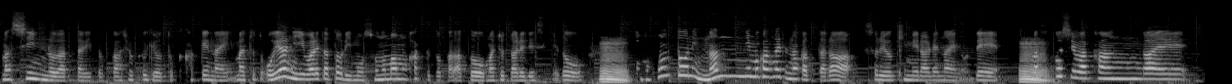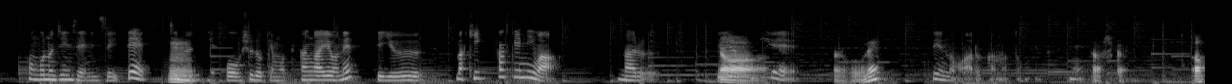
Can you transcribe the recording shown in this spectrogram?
まあ、進路だったりとか職業とか書けない、まあ、ちょっと親に言われた通りもうそのまま書くとかだと、まあ、ちょっとあれですけどうんでも本当に何にも考えてなかったらそれを決められないので、うんまあ、少しは考え今後の人生について自分でこう主導権持って考えようねっていう、まあ、きっかけにはなるっていうのでなるほどねっていうのはあるかなと思いますね。確かに。アッ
